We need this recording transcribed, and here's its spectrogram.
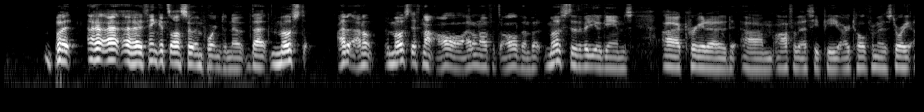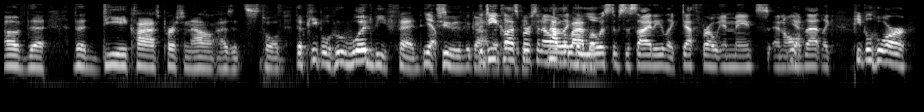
but I, I, I think it's also important to note that most. I don't, I don't most if not all I don't know if it's all of them but most of the video games uh, created um, off of SCP are told from the story of the the D class personnel as it's told the people who would be fed Yes. to the the D class personnel Not are like the lowest of society, like death row inmates and all Yeah. of that. Like people who are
